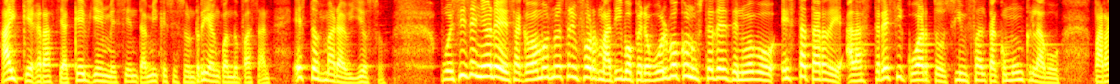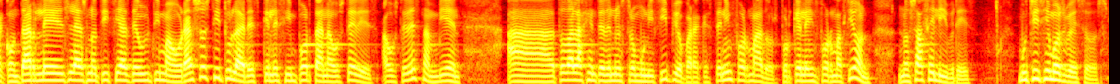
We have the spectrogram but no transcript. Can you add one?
¡Ay, qué gracia! ¡Qué bien me siente a mí que se sonrían cuando pasan! Esto es maravilloso. Pues sí, señores, acabamos nuestro informativo, pero vuelvo con ustedes de nuevo esta tarde a las 3 y cuarto, sin falta como un clavo, para contarles las noticias de última hora, esos titulares que les importan a ustedes, a ustedes también a toda la gente de nuestro municipio para que estén informados, porque la información nos hace libres. Muchísimos besos.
